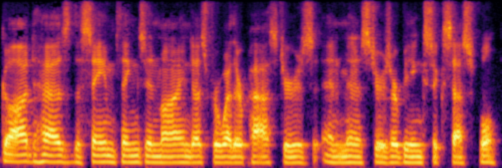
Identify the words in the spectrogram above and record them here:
God has the same things in mind as for whether pastors and ministers are being successful.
